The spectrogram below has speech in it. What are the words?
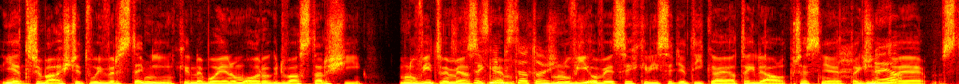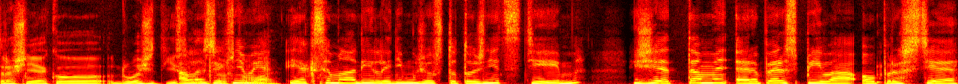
je třeba ještě tvůj vrstevník, nebo jenom o rok, dva starší, mluví tvým jazykem, mluví o věcech, které se tě týkají a tak dál, přesně, takže No to je strašně jako důležitý. Ale řekněme, jak se mladí lidi můžou stotožnit s tím, že tam rapper zpívá o prostě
